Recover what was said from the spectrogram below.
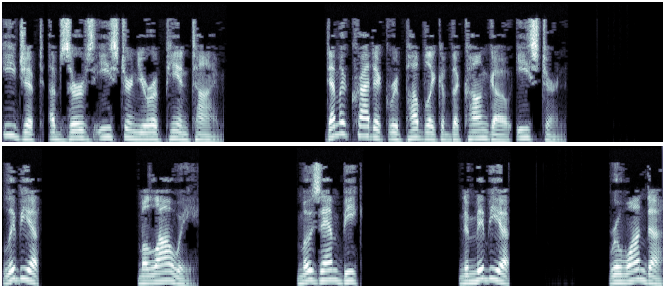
Egypt observes Eastern European time. Democratic Republic of the Congo Eastern. Libya Malawi Mozambique Namibia Rwanda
